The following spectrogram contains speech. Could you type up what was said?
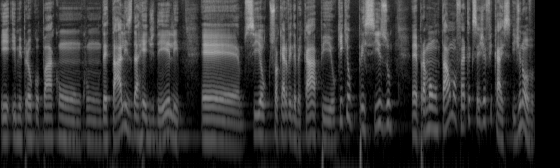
e, e, me preocupar com, com detalhes da rede dele, é, se eu só quero vender backup, o que, que eu preciso é, para montar uma oferta que seja eficaz? E, de novo,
